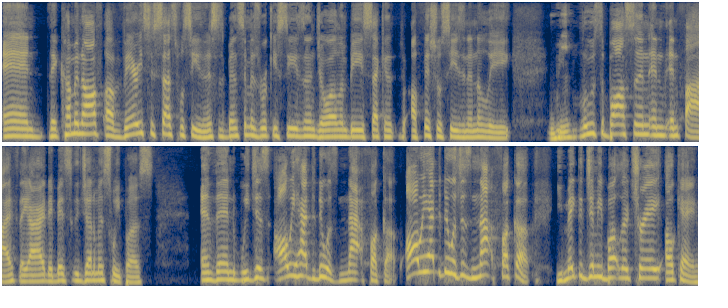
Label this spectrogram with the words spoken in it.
And they're coming off a very successful season. This is Ben Simmons' rookie season, Joel Embiid's second official season in the league. Mm-hmm. We lose to Boston in, in five. They are they basically gentlemen sweep us. And then we just all we had to do was not fuck up. All we had to do was just not fuck up. You make the Jimmy Butler trade. Okay.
